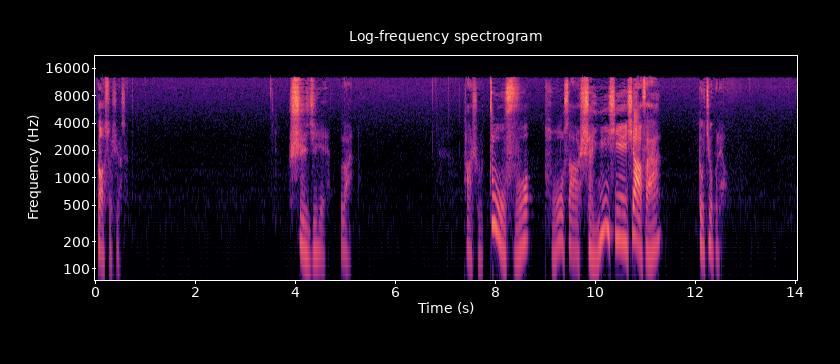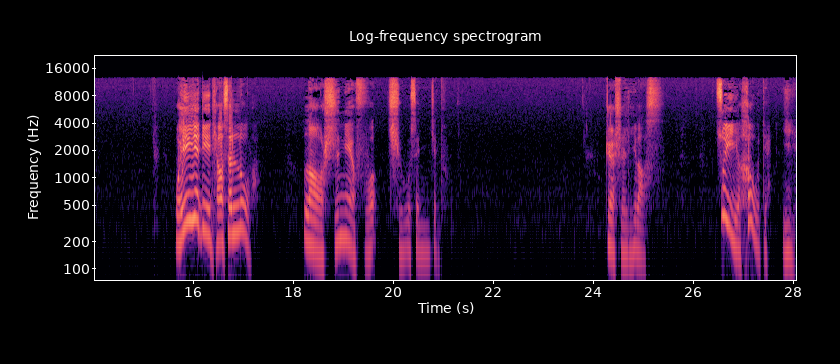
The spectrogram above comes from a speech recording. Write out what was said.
告诉学生：世界乱了。他说：“祝福菩萨、神仙下凡都救不了，唯一的一条生路啊，老实念佛。”求生净土，这是李老师最后的遗言。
